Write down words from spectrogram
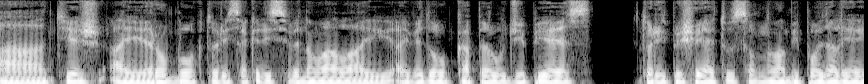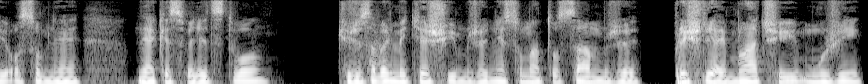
A tiež aj Robo, ktorý sa kedysi venoval, aj, aj viedol kapelu GPS, ktorí prišli aj tu so mnou, aby povedali aj osobne nejaké svedectvo. Čiže sa veľmi teším, že nie som na to sám, že prišli aj mladší muži,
